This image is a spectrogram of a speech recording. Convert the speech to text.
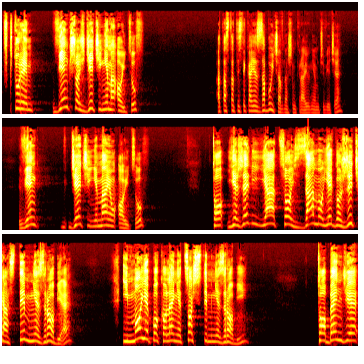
w którym większość dzieci nie ma ojców, a ta statystyka jest zabójcza w naszym kraju, nie wiem czy wiecie. Wię... Dzieci nie mają ojców, to jeżeli ja coś za mojego życia z tym nie zrobię i moje pokolenie coś z tym nie zrobi, to będzie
